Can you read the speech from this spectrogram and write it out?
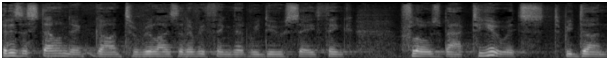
it is astounding, God, to realize that everything that we do, say, think, flows back to you. It's to be done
